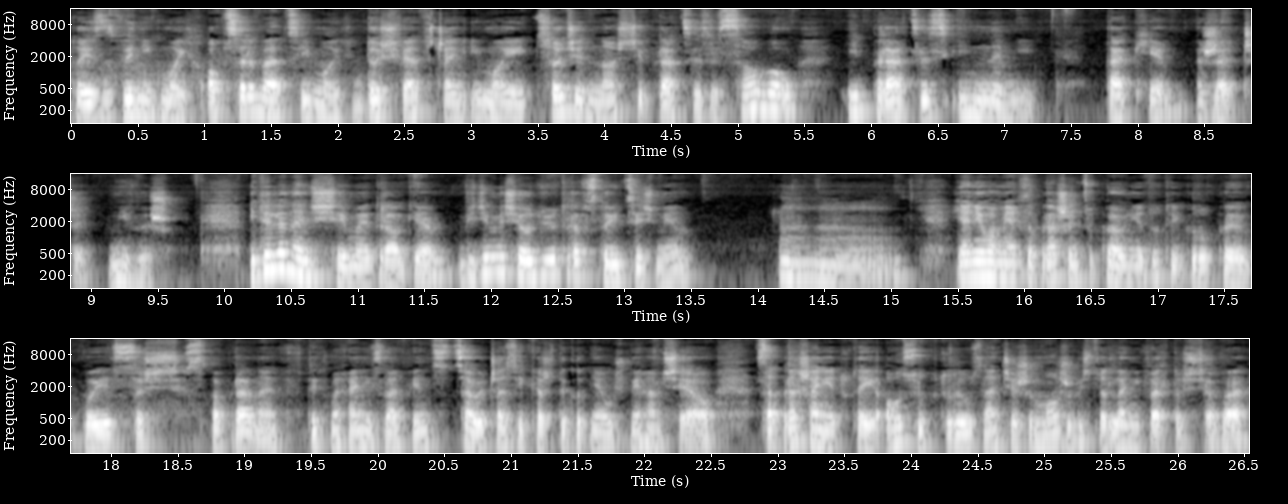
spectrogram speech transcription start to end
to jest wynik moich obserwacji, moich doświadczeń i mojej codzienności pracy ze sobą i pracy z innymi. Takie rzeczy mi wyszły. I tyle na dzisiaj, moje drogie. Widzimy się od jutra w stoicyzmie. Mhm. Ja nie mam jak zapraszać zupełnie do tej grupy, bo jest coś spaprane w tych mechanizmach, więc cały czas i każdego dnia uśmiecham się o zapraszanie tutaj osób, które uznacie, że może być to dla nich wartościowe.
